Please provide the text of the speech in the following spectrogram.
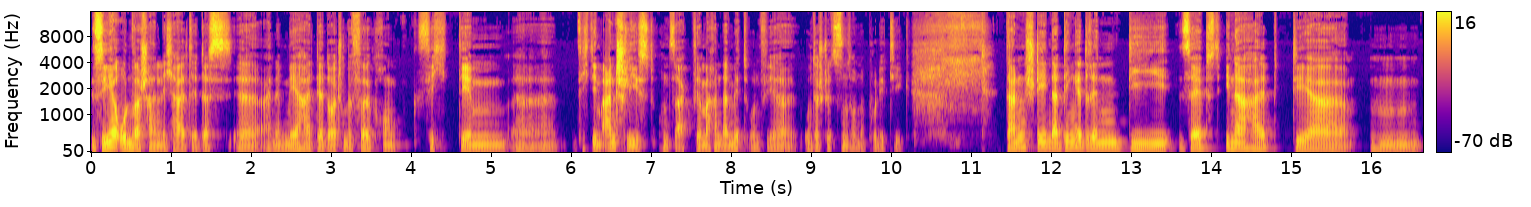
sehr unwahrscheinlich halte, dass äh, eine Mehrheit der deutschen Bevölkerung sich dem äh, sich dem anschließt und sagt, wir machen da mit und wir unterstützen so eine Politik. Dann stehen da Dinge drin, die selbst innerhalb der hm,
